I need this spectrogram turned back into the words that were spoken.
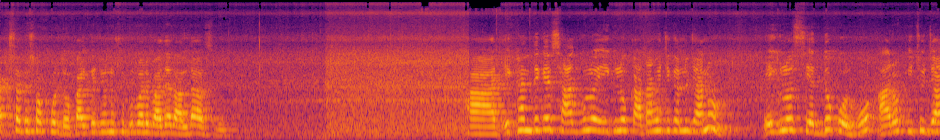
একসাথে সব করে দাও। কালকের জন্য শুক্রবারে বাজার আলাদা আসবে। আর এখান থেকে শাকগুলো এইগুলো কাটা হয়েছে কেন জানো? এগুলো সেদ্ধ করব আরও কিছু যা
